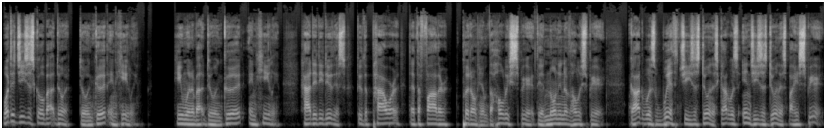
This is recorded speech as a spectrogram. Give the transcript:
What did Jesus go about doing? Doing good and healing. He went about doing good and healing. How did he do this? Through the power that the Father put on him, the Holy Spirit, the anointing of the Holy Spirit. God was with Jesus doing this. God was in Jesus doing this by his Spirit.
